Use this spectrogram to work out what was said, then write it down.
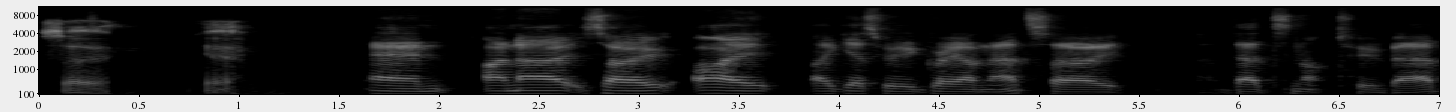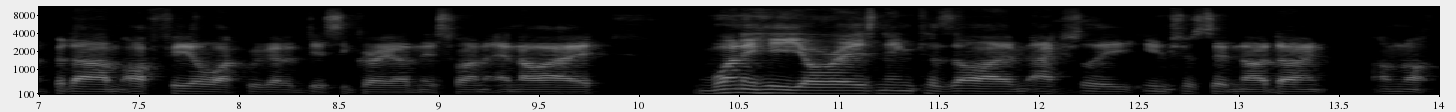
So, yeah. And I know, so I I guess we agree on that. So that's not too bad. But um, I feel like we're going to disagree on this one, and I want to hear your reasoning because I'm actually interested, and I don't. I'm not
